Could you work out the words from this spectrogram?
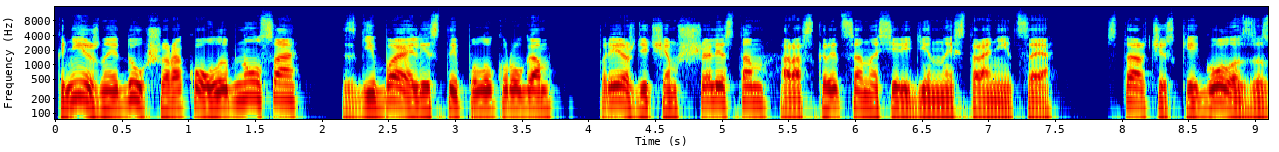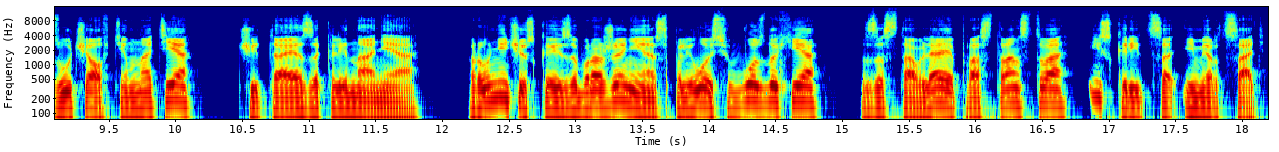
Книжный дух широко улыбнулся, сгибая листы полукругом, прежде чем с шелестом раскрыться на серединной странице. Старческий голос зазвучал в темноте, читая заклинания. Руническое изображение сплелось в воздухе, заставляя пространство искриться и мерцать.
